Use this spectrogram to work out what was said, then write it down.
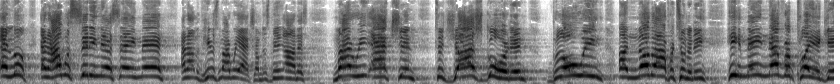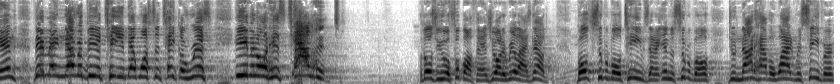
And look, and I was sitting there saying, man, and I'm, here's my reaction. I'm just being honest. My reaction to Josh Gordon blowing another opportunity. He may never play again. There may never be a team that wants to take a risk, even on his talent. For those of you who are football fans, you ought to realize now, both Super Bowl teams that are in the Super Bowl do not have a wide receiver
